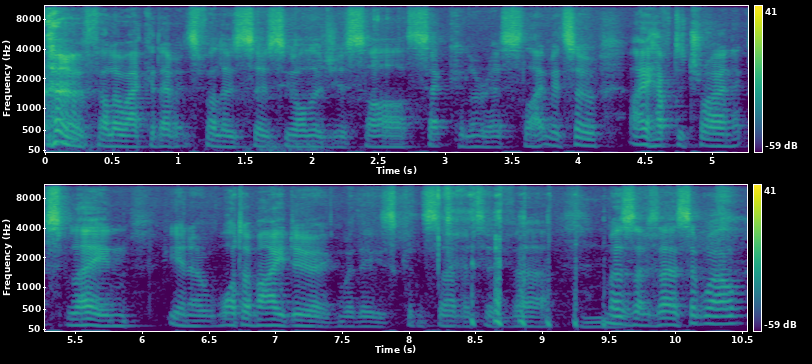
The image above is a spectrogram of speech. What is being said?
fellow academics, fellow sociologists are secularists like. So I have to try and explain, you know, what am I doing with these conservative uh, Muslims? I said, well,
